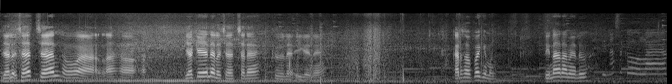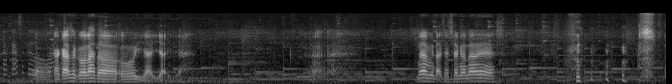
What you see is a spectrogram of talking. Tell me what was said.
Jaluk jajan, oh alah. Oh. Ya kene lho jajane, golek iki kene. Karo sapa iki, Mang? Tina ra melu. Dina sekolah, kakak Oh, sekolah. kakak sekolah toh. Oh iya iya iya. Nah, minta jajan kono wes.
